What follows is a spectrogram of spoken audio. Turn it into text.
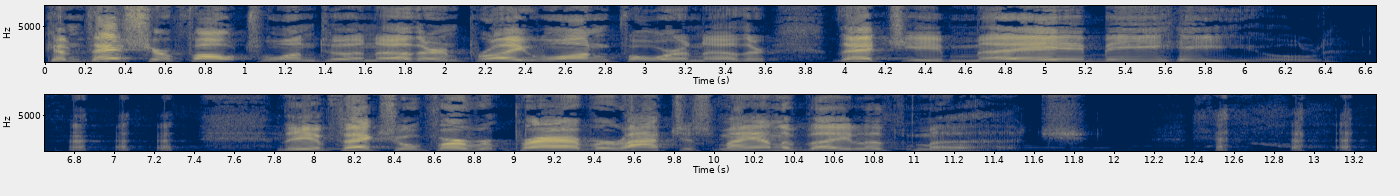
Confess your faults one to another, and pray one for another, that ye may be healed. the effectual, fervent prayer of a righteous man availeth much.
